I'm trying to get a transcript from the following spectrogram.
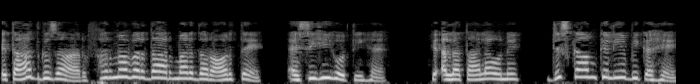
اطاعت گزار فرما بردار مرد اور عورتیں ایسی ہی ہوتی ہیں کہ اللہ تعالیٰ انہیں جس کام کے لیے بھی کہیں،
